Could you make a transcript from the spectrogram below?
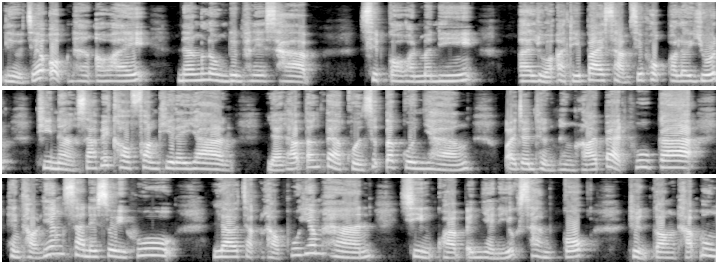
หลิวเจ้าอบนางเอาไว้ นั่งลงริมทะเลสาบสิบกว่าวันมานี้อาหลัวอธิบาย 36กลยุทธ์ที่นางทราบให้เขาฟังทีละอย่าง และเล่าตั้งแต่ขุนศึกตระกูลหยาง ไปจนถึง 108 ผู้กล้า แห่งเขาเลี่ยงซานในซุยฮู่แล้วจากเหล่าผู้เยี่ยมหารชิงความเป็นใหญ่ในยุคสามก๊ก ถึงกองทัพมอง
